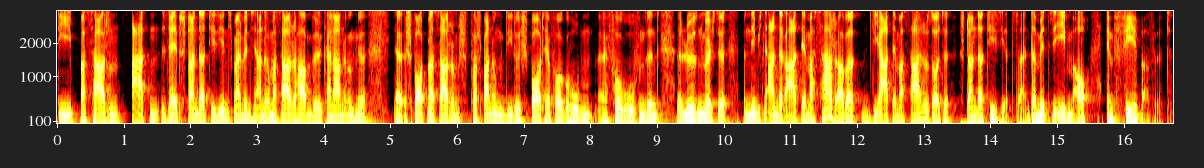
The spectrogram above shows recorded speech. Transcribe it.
die Massagenarten selbst standardisieren. Ich meine, wenn ich eine andere Massage haben will, keine Ahnung, irgendeine äh, Sportmassage um Verspannungen, die durch Sport hervorgehoben, hervorgerufen sind, äh, lösen möchte, dann nehme ich eine andere Art der Massage. Aber die Art der Massage sollte standardisiert sein, damit sie eben auch empfehlbar wird.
